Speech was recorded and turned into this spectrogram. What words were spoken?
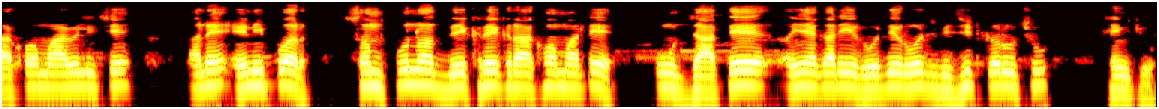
રાખવામાં આવેલી છે. અને એની પર સંપૂર્ણ દેખરેખ રાખવા માટે હું જાતે અહીંયા આગળ રોજે રોજ વિઝિટ કરું છું. થેન્ક યુ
